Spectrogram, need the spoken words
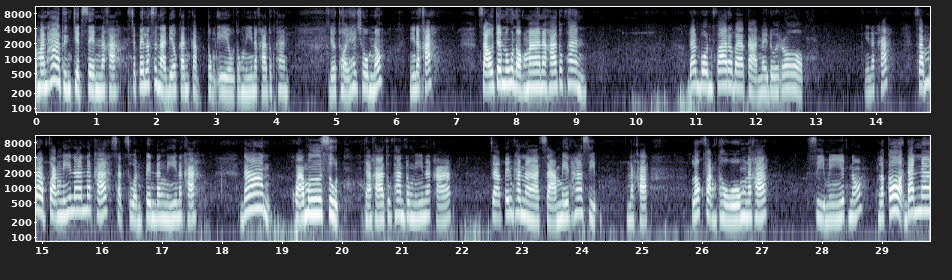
ประมาณ5ถึง7เซนนะคะ จะเป็นลักษณะเดียวกันกับตรงเอวตรงนี้นะคะ ทุกท่าน เดี๋ยวถอยให้ชมเนาะนี่นะคะ เสาจะนูนออกมานะคะ ทุกท่าน ด้านบนฝ้าระบายอากาศในโดยรอบนี่นะคะสำหรับฝั่งนี้นั้นนะคะ สัดส่วนเป็นดังนี้นะคะ ด้านขวามือสุดนะคะ ทุกท่านตรงนี้นะคะ จะเป็นขนาด3เมตร50นะคะ ล็อกฝั่งโถงนะคะ 4 เมตรเนาะ แล้วก็ด้านหน้า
